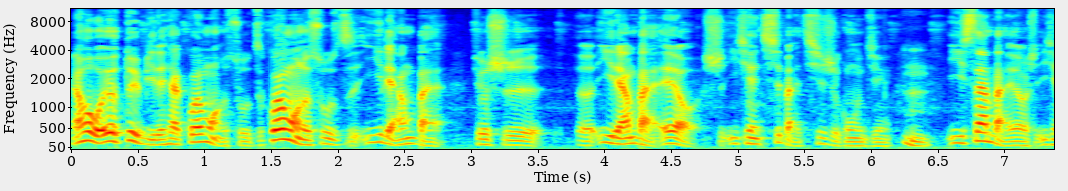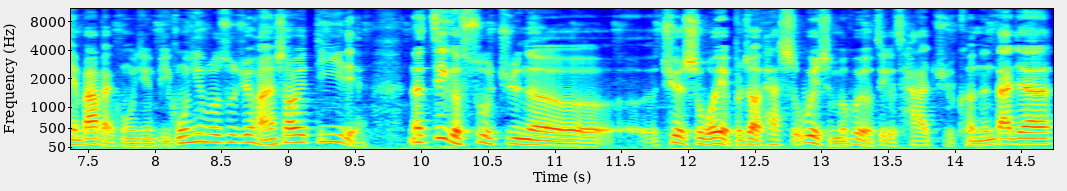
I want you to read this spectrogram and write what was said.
然后我又对比了一下官网的数字，官网的数字一两百就是呃一两百 L 是一千七百七十公斤，嗯，一三百 L 是一千八百公斤，比工信部的数据好像稍微低一点。那这个数据呢，确实我也不知道它是为什么会有这个差距，可能大家。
